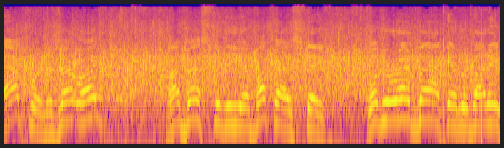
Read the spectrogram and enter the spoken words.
Akron, is that right? My best to the uh, Buckeye State. We'll be right back, everybody.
